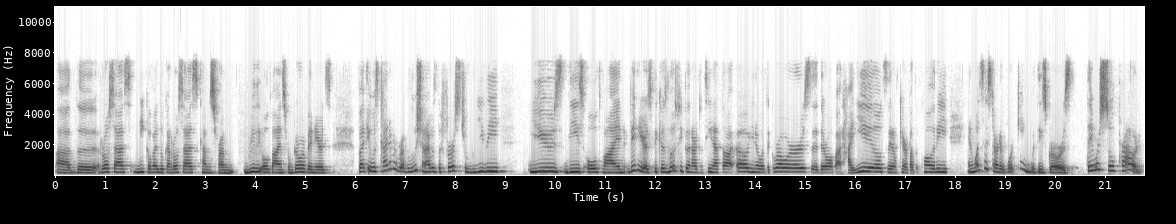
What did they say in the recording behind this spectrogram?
Uh, the Rosas, Nico by Luca Rosas, comes from really old vines from grower vineyards. But it was kind of a revolution. I was the first to really use these old vine vineyards because most people in Argentina thought, oh, you know what, the growers, they're all about high yields, they don't care about the quality. And once I started working with these growers, they were so proud.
